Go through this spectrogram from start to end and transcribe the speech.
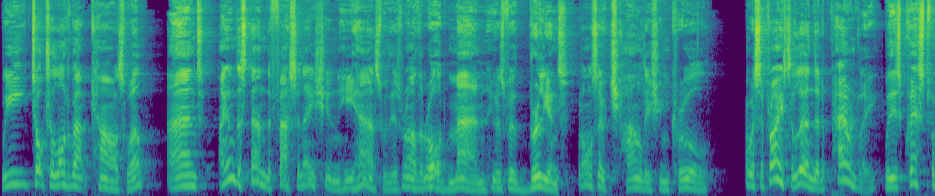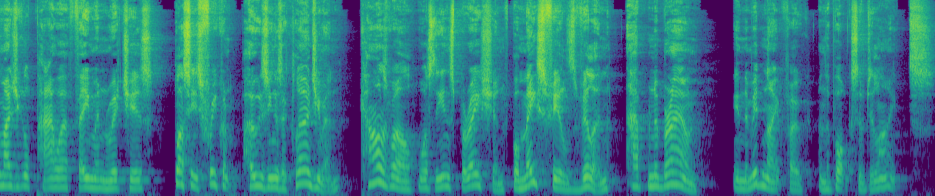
We talked a lot about Carswell, and I understand the fascination he has with this rather odd man who is both brilliant but also childish and cruel. I was surprised to learn that apparently, with his quest for magical power, fame, and riches, plus his frequent posing as a clergyman, Carswell was the inspiration for Masefield's villain, Abner Brown, in The Midnight Folk and The Box of Delights.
